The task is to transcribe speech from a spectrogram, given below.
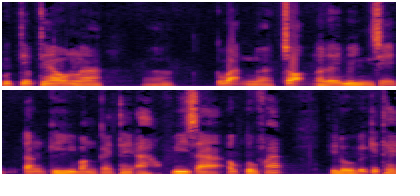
Bước tiếp theo là à, các bạn à, chọn ở đây mình sẽ đăng ký bằng cái thẻ ảo Visa Octofast thì đối với cái thẻ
